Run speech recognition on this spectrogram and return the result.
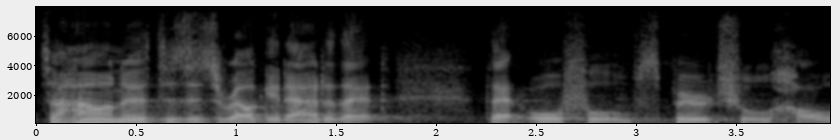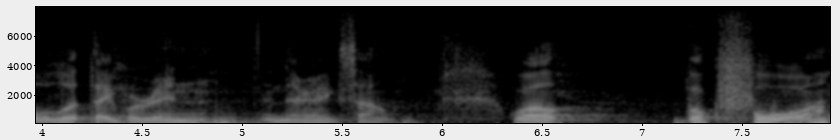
So, how on earth does Israel get out of that, that awful spiritual hole that they were in in their exile? Well, book four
